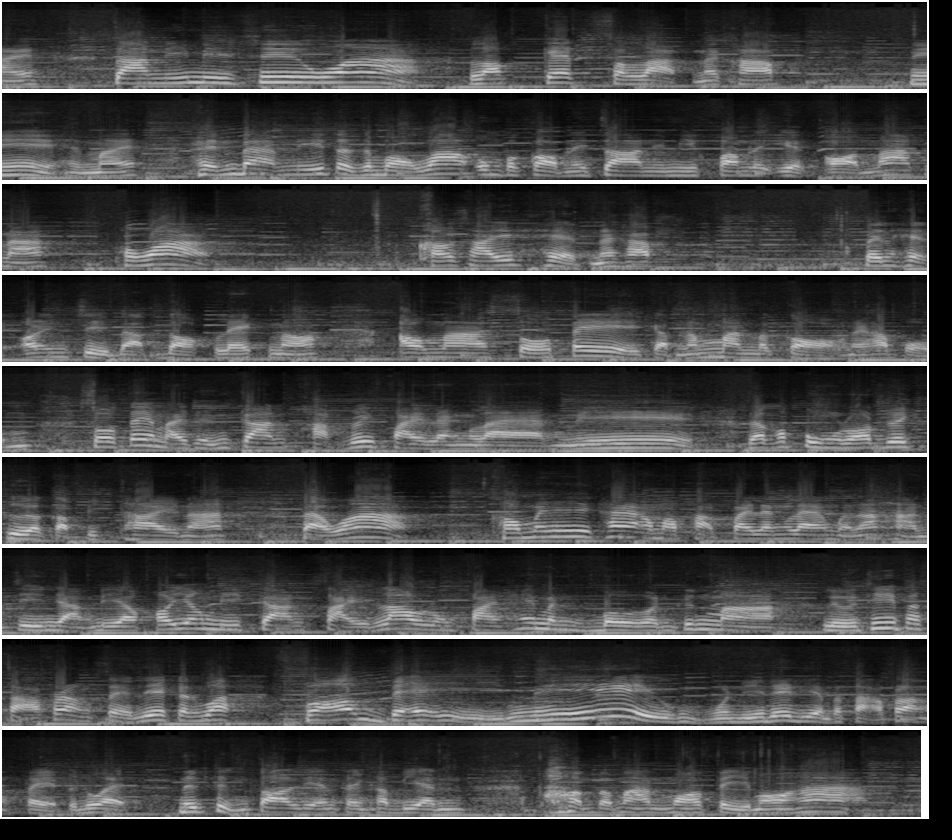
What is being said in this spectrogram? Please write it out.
จานนี้มีชื่อว่าล็อกเก็ตสลัดนะครับ นี่เห็นไหม เห็นแบบนี้แต่จะบอกว่าองค์ประกอบในจานเนี่ยมีความละเอียดอ่อนมากนะ เพราะว่าเขาใช้เห็ดนะครับ เป็นเห็ดออเรนจิแบบดอกเล็กเนาะเอามาโซเต้กับน้ำมันมะกอกนะครับผมโซเต้หมายถึงการผัดด้วยไฟแรงๆนี่ แล้วก็ปรุงรสด้วยเกลือกับพริกไทยนะ แต่ว่า เขาไม่ได้แค่เอามาผัดไฟแรงๆ เหมือนอาหารจีนอย่างเดียว เขายังมีการใส่เหล้าลงไปให้มันเบิร์นขึ้นมา หรือที่ภาษาฝรั่งเศสเรียกกันว่าฟอมเบย์นี่วันนี้ได้เรียนภาษาฝรั่งเศสไปด้วย นึกถึงตอนเรียนเซนคาเบียนตอนประมาณม .4 ม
